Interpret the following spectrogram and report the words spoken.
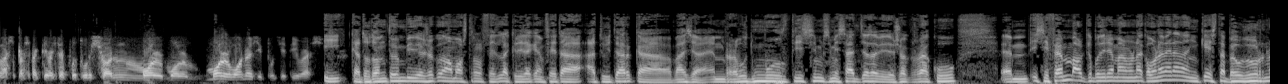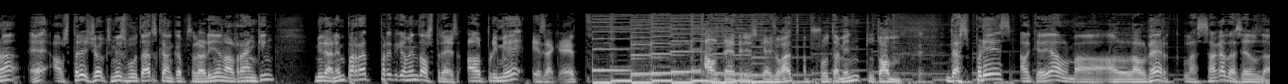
les perspectives de futur són molt, molt, molt bones i positives. I que tothom té un videojoc que demostra el fet, la crida que hem fet a, a Twitter, que, vaja, hem rebut moltíssims missatges a Videojocs RAC1, eh, i si fem el que podríem anomenar com una mena d'enquesta peu d'urna, eh, els tres jocs més votats que encapçalarien el rànquing, mira, n'hem parlat pràcticament dels tres. El primer és aquest. El Tetris, que ha jugat absolutament tothom. Després, el que deia l'Albert, la saga de Zelda.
